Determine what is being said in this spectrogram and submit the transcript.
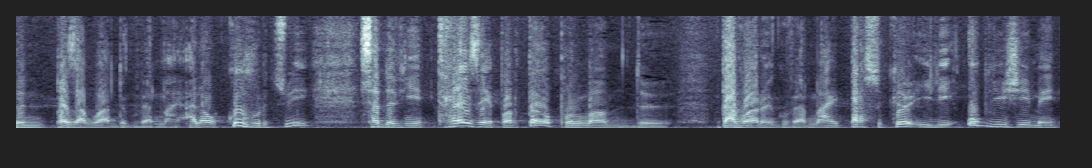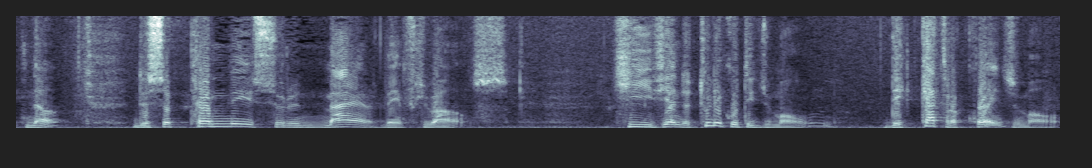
de ne pas avoir de gouvernail. Alors qu'aujourd'hui, ça devient très important pour l'homme d'avoir un gouvernail parce qu'il est obligé maintenant de se promener sur une mer d'influence qui vient de tous les côtés du monde, des quatre coins du monde.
